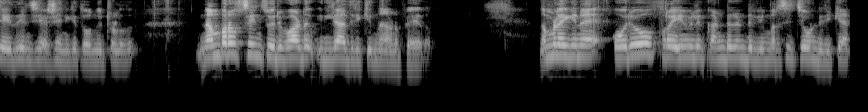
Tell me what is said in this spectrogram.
ചെയ്തതിന് ശേഷം എനിക്ക് തോന്നിയിട്ടുള്ളത് നമ്പർ ഓഫ് സീൻസ് ഒരുപാട് ഇല്ലാതിരിക്കുന്നതാണ് ഭേദം. നമ്മളിങ്ങനെ ഓരോ ഫ്രെയിമിലും കണ്ട് കണ്ട് വിമർശിച്ചുകൊണ്ടിരിക്കാൻ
